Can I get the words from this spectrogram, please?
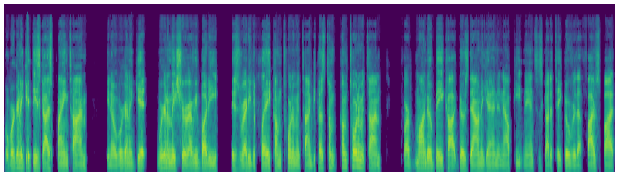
but we're going to get these guys playing time. You know, we're going to get, we're going to make sure everybody is ready to play come tournament time because t- come tournament time, if Armando Bacot goes down again and now Pete Nance has got to take over that five spot.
